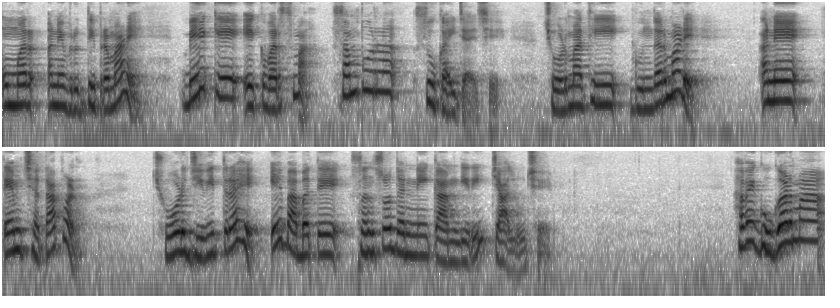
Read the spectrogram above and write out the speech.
ઉંમર અને વૃદ્ધિ પ્રમાણે બે કે એક વર્ષમાં સંપૂર્ણ સુકાઈ જાય છે. છોડમાંથી ગુંદર મળે અને તેમ છતાં પણ છોડ જીવિત રહે એ બાબતે સંશોધનની કામગીરી ચાલુ છે. હવે ગૂગળમાં,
